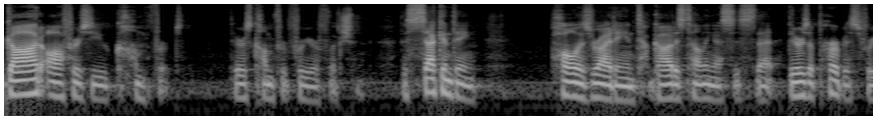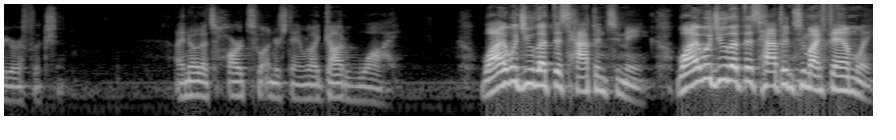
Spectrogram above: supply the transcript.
God offers you comfort. There's comfort for your affliction. The second thing Paul is writing and God is telling us is that there's a purpose for your affliction. I know that's hard to understand. We're like, God, why? Why would you let this happen to me? Why would you let this happen to my family?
